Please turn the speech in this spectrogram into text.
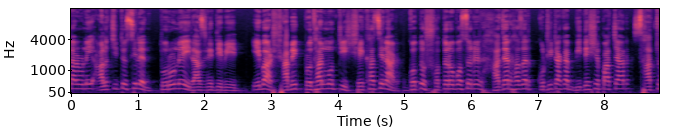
কারণেই আলোচিত ছিলেন তরুণ এই রাজনীতিবিদ। এবার সাবেক প্রধানমন্ত্রী শেখ হাসিনার গত সতেরো বছরের হাজার হাজার কোটি টাকা বিদেশে পাচার, ছাত্র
